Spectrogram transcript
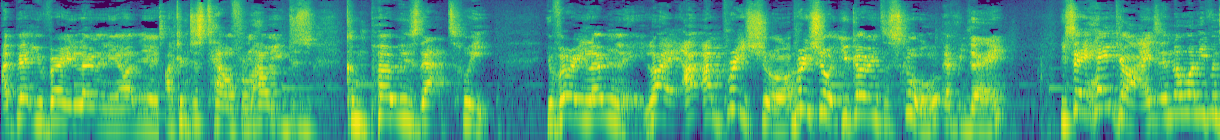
I bet you're very lonely, aren't you? I can just tell from how you just compose that tweet. You're very lonely. Like, I, am pretty sure, I'm pretty sure you go into school every day, you say, hey guys, and no one even,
